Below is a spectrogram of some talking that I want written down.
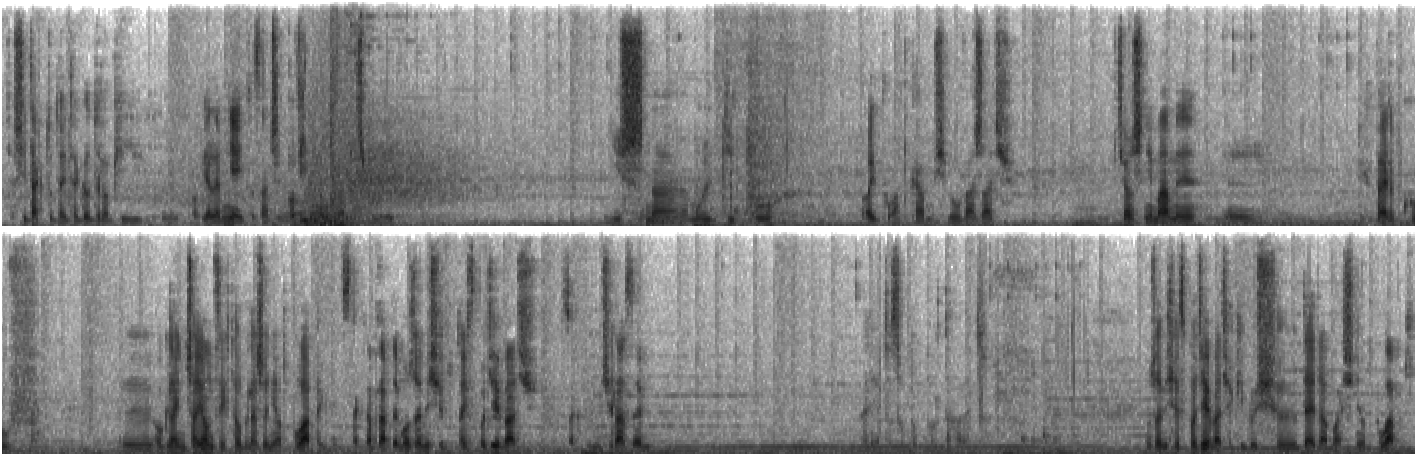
Chociaż i tak tutaj tego dropi o wiele mniej, to znaczy powinno dropić mniej niż na multiku. Oj, pułapka, musimy uważać. Wciąż nie mamy y, tych perków y, ograniczających te obrażenia od pułapek, więc tak naprawdę możemy się tutaj spodziewać za którymś razem. A nie, to są tą portale. To... Możemy się spodziewać jakiegoś y, deda właśnie od pułapki.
